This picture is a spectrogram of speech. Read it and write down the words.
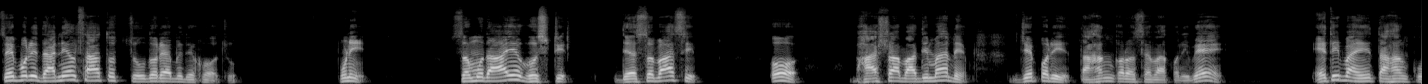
ସେପରି ଦାନିଏଲ ସାତ ଚଉଦରେ ଆମେ ଦେଖୁଅଛୁ। ପୁଣି ସମୁଦାୟ ଗୋଷ୍ଠୀ ଦେଶବାସୀ ଓ ଭାଷାବାଦୀ ମାନେ ଯେପରି ତାହାଙ୍କର ସେବା କରିବେ ଏଥିପାଇଁ ତାହାଙ୍କୁ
